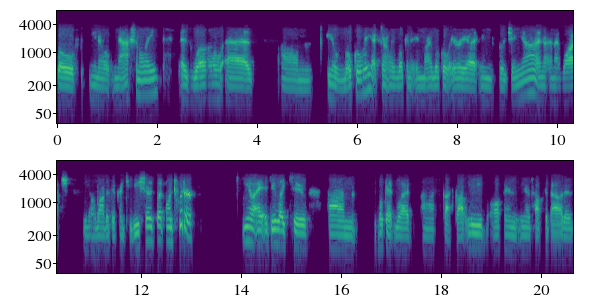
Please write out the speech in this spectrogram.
both you know nationally as well as um, you know locally. I certainly look in, in my local area in Virginia, and and I watch you know a lot of different TV shows. But on Twitter, you know I, I do like to um, look at what uh, Scott Gottlieb often, you know, talks about as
